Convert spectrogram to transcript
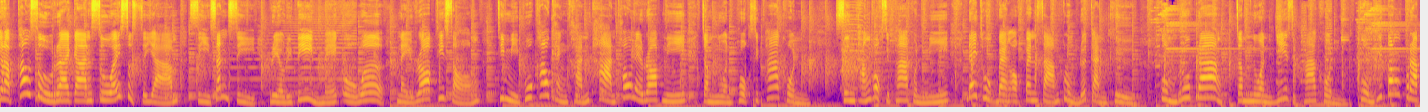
กลับเข้าสู่รายการสวยสุดสยามซีซั่น4 Reality Makeover ในรอบที่ 2 ที่มีผู้เข้าแข่งขันผ่านเข้าในรอบนี้จำนวน 65 คน ซึ่งทั้ง 65 คนนี้ได้ถูกแบ่งออกเป็น 3 กลุ่มด้วยกันคือ กลุ่มรูปร่างจำนวน 25 คน กลุ่มที่ต้องปรับ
